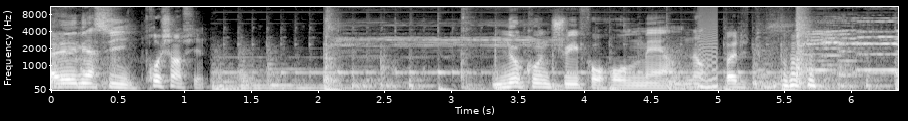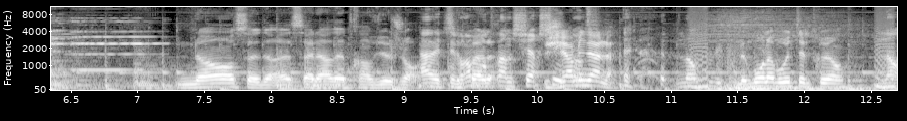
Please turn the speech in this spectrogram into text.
Allez, merci. Prochain film. No Country for Old Men. Non. Pas du tout. Non, ça, ça a l'air d'être un vieux genre. Ah, mais t'es vraiment en train de chercher. Germinal. Non plus. Le bon, la brute et le truand. Non.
